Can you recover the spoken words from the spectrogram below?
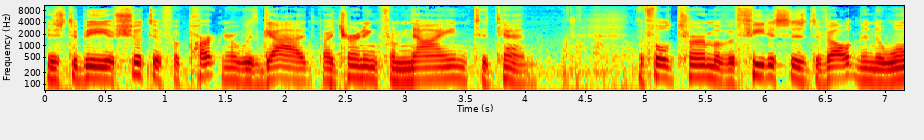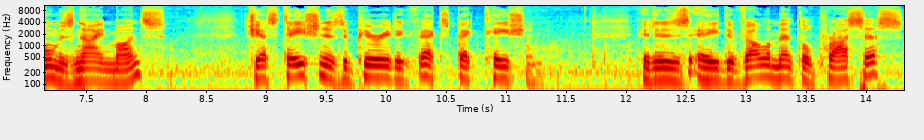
is to be a shutuf, a partner with God, by turning from 9 to 10. The full term of a fetus's development in the womb is nine months. Gestation is a period of expectation. It is a developmental process,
